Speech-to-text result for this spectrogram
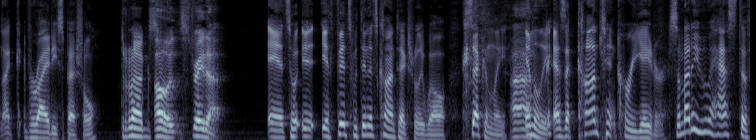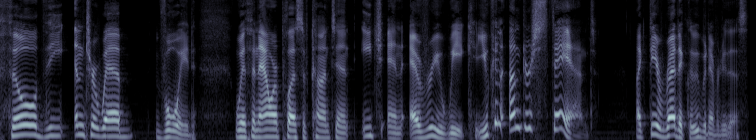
like variety special. drugs. oh, straight up. and so it, it fits within its context really well. Secondly, Ah. Emily, as a content creator, somebody who has to fill the interweb void with an hour plus of content each and every week, you can understand. Like theoretically, we would never do this.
